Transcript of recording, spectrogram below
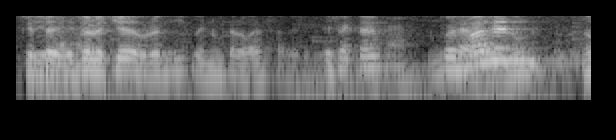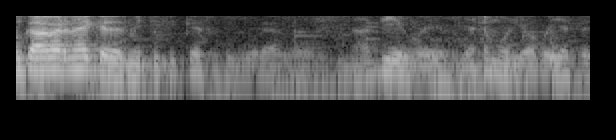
Sí, eso, es lo chido de Bruce Lee, güey. Nunca lo vas a saber, güey. Exactamente. Ajá. Nunca, Pues más bien. nun- Nunca va a haber nadie que desmitifique su figura, güey. Nadie, güey. Ya se murió, güey. Ya te,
